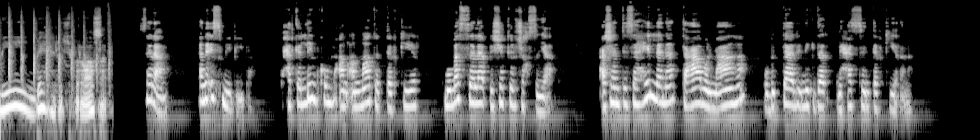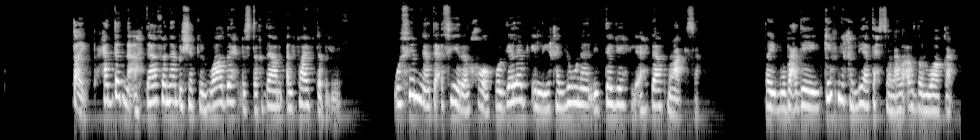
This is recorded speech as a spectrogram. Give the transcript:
مين بهرج في راسك؟ سلام أنا اسمي بيبا وحكلمكم عن أنماط التفكير ممثلة بشكل شخصيات عشان تسهل لنا التعامل معاها وبالتالي نقدر نحسن تفكيرنا طيب حددنا أهدافنا بشكل واضح باستخدام ال five Ws وفهمنا تأثير الخوف والقلق اللي يخلونا نتجه لأهداف معاكسة طيب وبعدين كيف نخليها تحصل على أرض الواقع؟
